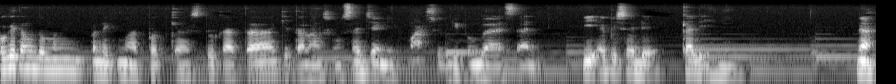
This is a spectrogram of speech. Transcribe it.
Oke teman-teman penikmat podcast tuh kata kita langsung saja nih masuk di pembahasan di episode kali ini. Nah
